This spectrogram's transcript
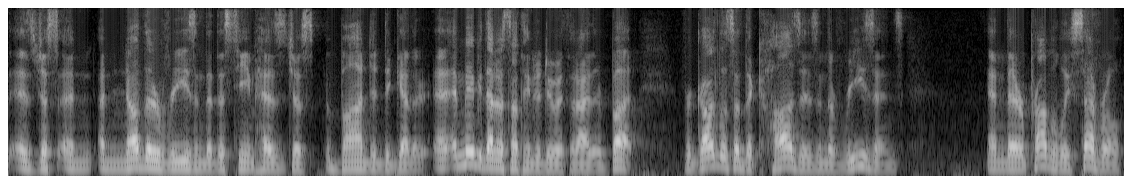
is just an, another reason that this team has just bonded together. And, and maybe that has nothing to do with it either. But regardless of the causes and the reasons, and there are probably several,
